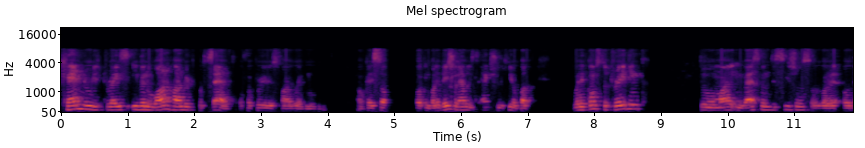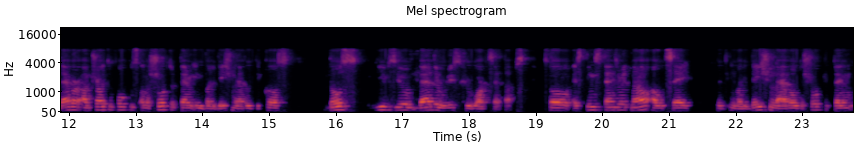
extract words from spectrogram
can retrace even 100% of a previous five wave movement. Okay, so so invalidation level is actually here, but when it comes to trading, to my investment decisions or whatever, I'm trying to focus on a shorter term invalidation level because those gives you better risk reward setups. So as things stand right now, I would say that invalidation level, the shorter term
